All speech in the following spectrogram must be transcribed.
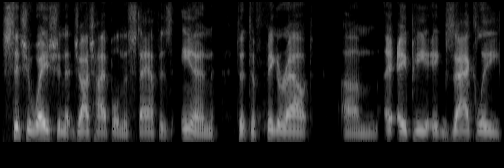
situation that Josh Heupel and the staff is in to to figure out um, AP exactly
